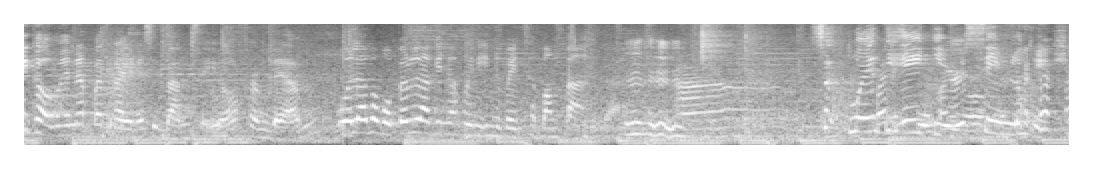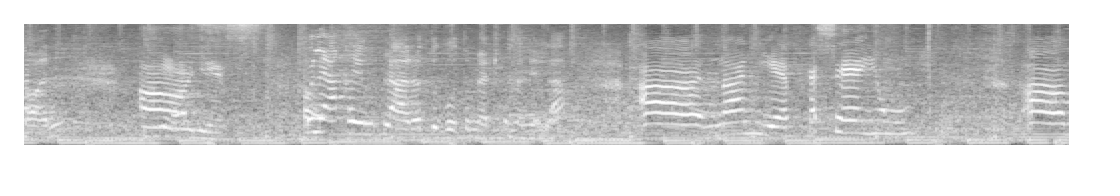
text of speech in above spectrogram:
Ikaw, may napatry na si Bang sa'yo from them? Wala pa po, pero lagi niya ako ini-invite sa Pampanga. Ah, So, 28 Balik po years, same location? Ah, yes. Wala kayong plano to go to Metro Manila? Ah, none yet. Kasi yung um,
